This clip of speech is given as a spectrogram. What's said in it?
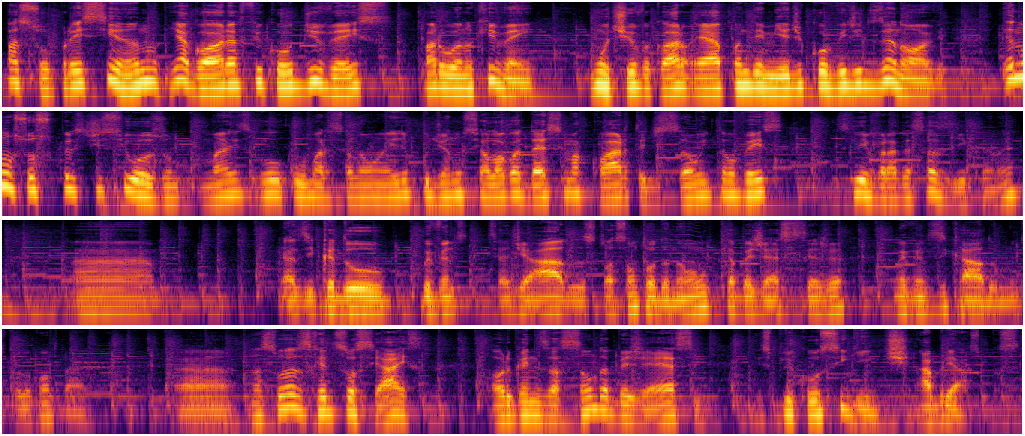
passou para esse ano e agora ficou de vez para o ano que vem. O motivo, é claro, é a pandemia de Covid-19. Eu não sou supersticioso, mas o, o Marcelão ele podia anunciar logo a 14 edição e talvez se livrar dessa zica, né? A, a zica do evento ser adiado, da situação toda, não que a BGS seja um evento zicado, muito pelo contrário. Uh, nas suas redes sociais, a organização da BGS explicou o seguinte, abre aspas,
